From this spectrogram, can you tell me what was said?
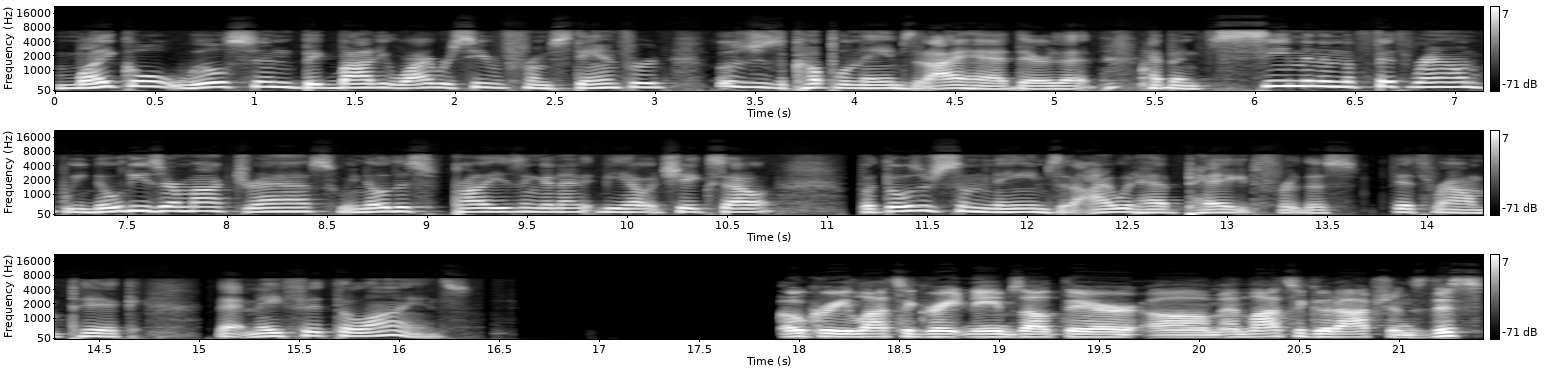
Michael Wilson, big body wide receiver from Stanford. Those are just a couple names that I had there that have been seeming in the fifth round. We know these are mock drafts. We know this probably isn't going to be how it shakes out. But those are some names that I would have pegged for this fifth round pick that may fit the Lions. Agree. Lots of great names out there, um, and lots of good options. This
